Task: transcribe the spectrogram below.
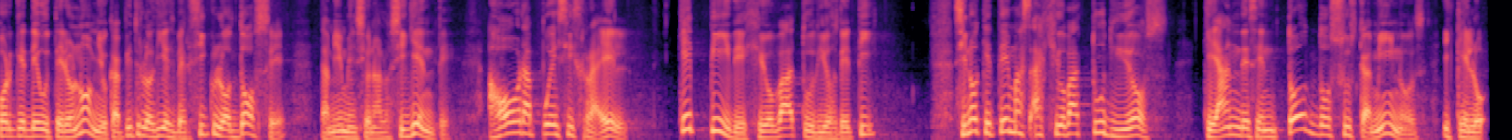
porque Deuteronomio capítulo 10, versículo 12 también menciona lo siguiente. Ahora pues Israel, ¿qué pide Jehová tu Dios de ti? Sino que temas a Jehová tu Dios, que andes en todos sus caminos y que lo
